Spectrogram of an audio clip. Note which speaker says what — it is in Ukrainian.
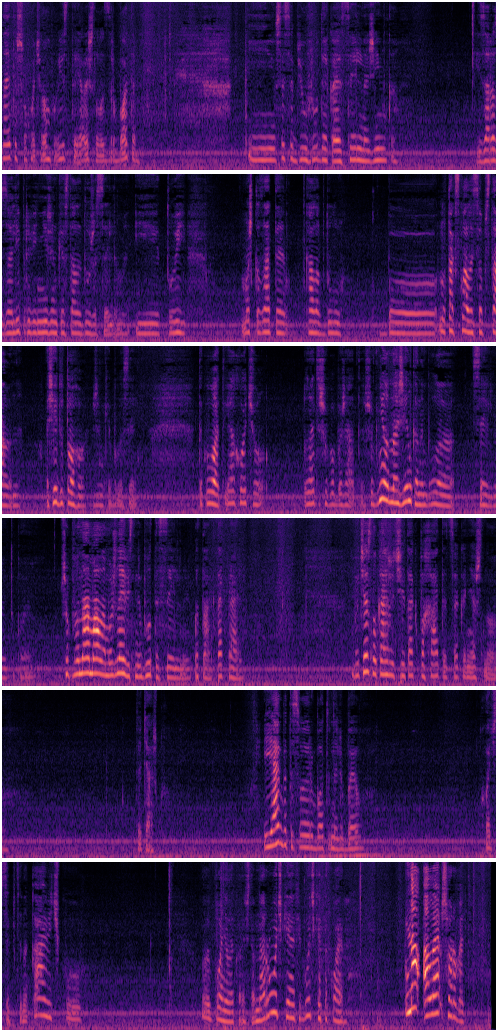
Speaker 1: знаєте, що хочу вам повісти? Я вийшла з роботи. І все собі у груди, яка я сильна жінка. І зараз взагалі при війні жінки стали дуже сильними. І той, можна казати, Кала Абдулу. Бо ну, так склалися обставини. А ще й до того жінки були сильні. Так от, я хочу, знаєте, що побажати? Щоб ні одна жінка не була сильною такою. Щоб вона мала можливість не бути сильною. Отак, так правильно. Бо, чесно кажучи, так пахати, це, звісно, то тяжко. І як би ти свою роботу не любив, хочеться піти на кавічку. Ну, ви поняли, коротше, там на ручки, фігучки, таке. Ну, але що робити?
